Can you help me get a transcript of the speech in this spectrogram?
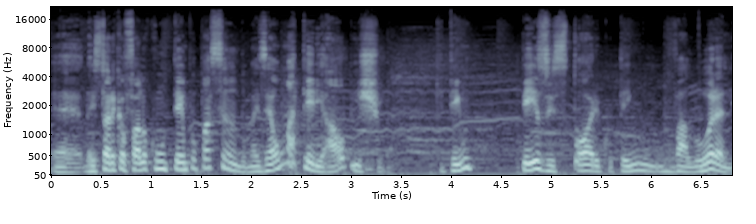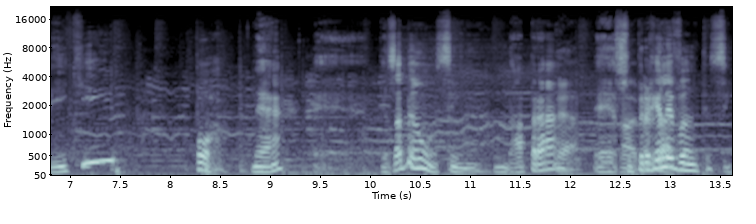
É, da história que eu falo com o tempo passando. Mas é um material, bicho, que tem um peso histórico, tem um valor ali que, porra, né? É pesadão, assim, né? Não dá pra. É, é super verdade. relevante, assim.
